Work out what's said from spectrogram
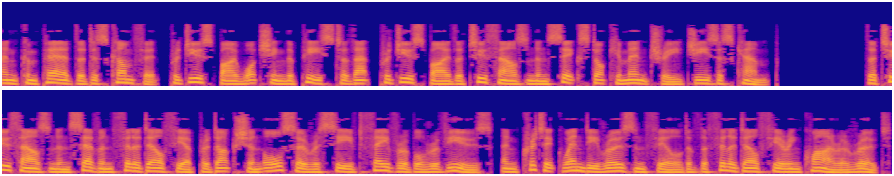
and compared the discomfort produced by watching the piece to that produced by the 2006 documentary Jesus Camp. The 2007 Philadelphia production also received favorable reviews, and critic Wendy Rosenfield of the Philadelphia Inquirer wrote,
